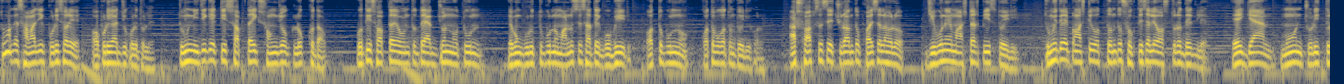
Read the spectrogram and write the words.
তোমাকে সামাজিক পরিসরে অপরিহার্য করে তোলে। তুমি নিজেকে একটি সাপ্তাহিক সংযোগ লক্ষ্য দাও। প্রতি সপ্তাহে অন্তত একজন নতুন এবং গুরুত্বপূর্ণ মানুষের সাথে গভীর, অর্থপূর্ণ কথোপকথন তৈরি করো। আর সবশেষে চূড়ান্ত ফয়সলা হলো জীবনের মাস্টার পিস তৈরি। তুমি তো এই পাঁচটি অত্যন্ত শক্তিশালী অস্ত্র দেখলে। এই জ্ঞান, মন, চরিত্র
